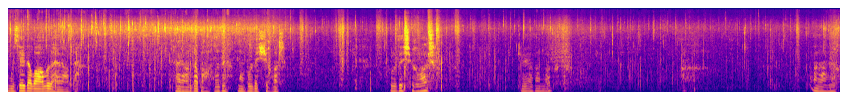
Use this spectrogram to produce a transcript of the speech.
Muzey de bağlıdır herhalde. Herhalde bağlıdır. Ama burada ışık var. Burada ışık var. Köy adam var burada. Adam yok.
